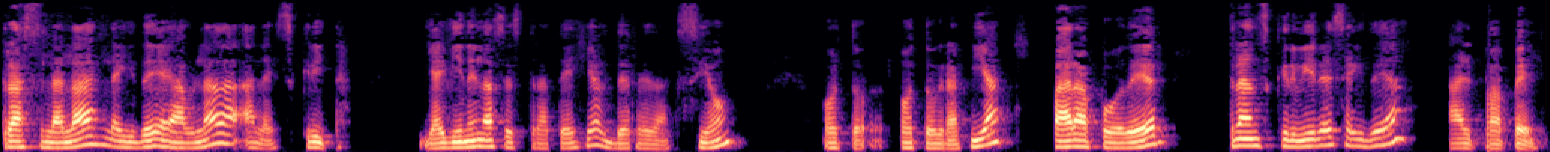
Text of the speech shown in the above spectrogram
trasladar la idea hablada a la escrita. Y ahí vienen las estrategias de redacción, ortografía, para poder transcribir esa idea al papel.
